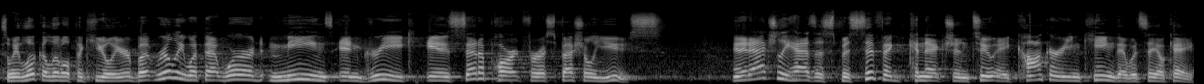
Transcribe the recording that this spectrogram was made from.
So we look a little peculiar, but really what that word means in Greek is set apart for a special use. And it actually has a specific connection to a conquering king that would say, okay,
